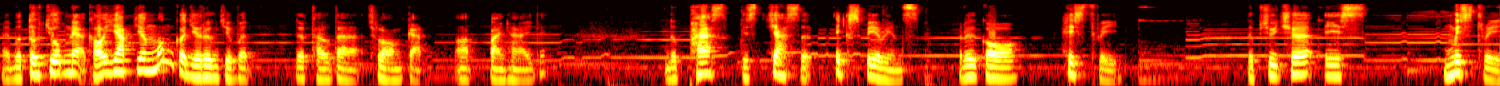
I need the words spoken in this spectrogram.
ហើយបើទោះជួបអ្នកក្រោយយ៉ាប់ជាងមុនក៏ជារឿងជីវិតដែលត្រូវតែឆ្លងកាត់អត់បញ្ហាអីទេ The past is just an experience ឬក៏ history the future is mystery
